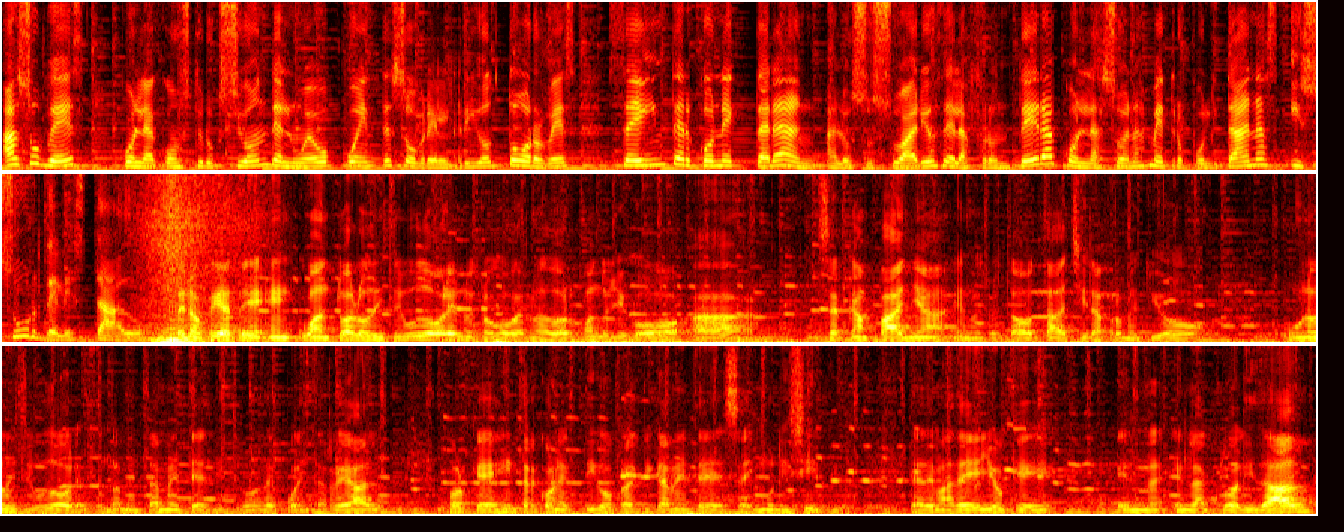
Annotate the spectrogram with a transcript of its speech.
A su vez, con la construcción del nuevo puente sobre el río Torbes, se interconectarán a los usuarios de la frontera con las zonas metropolitanas y sur del estado. Bueno, fíjate, en cuanto a los distribuidores, nuestro gobernador cuando llegó a hacer campaña en nuestro estado Táchira prometió unos distribuidores, fundamentalmente el distribuidor de Puente Real, porque es interconectivo prácticamente de seis municipios. Y además de ello que en, la actualidad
